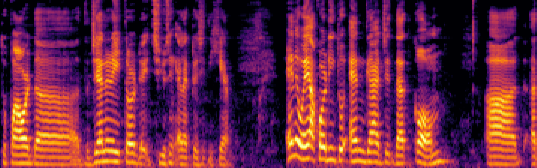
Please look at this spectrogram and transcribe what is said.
to power the the generator it's using electricity here. Anyway according to engadget.com uh, a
